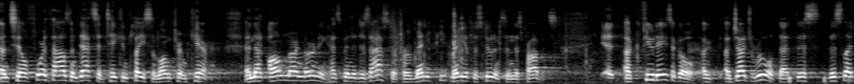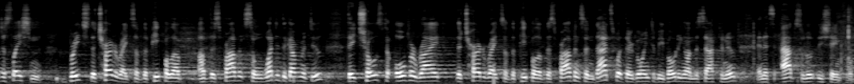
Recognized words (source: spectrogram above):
until 4,000 deaths had taken place in long-term care, and that online learning has been a disaster for many, many of the students in this province. A few days ago, a, a, judge ruled that this, this legislation breached the charter rights of the people of, of this province. So what did the government do? They chose to override the charter rights of the people of this province, and that's what they're going to be voting on this afternoon, and it's absolutely shameful.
